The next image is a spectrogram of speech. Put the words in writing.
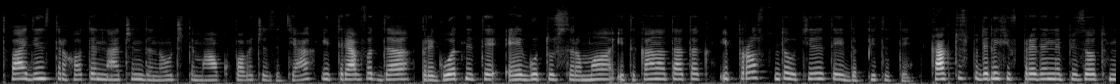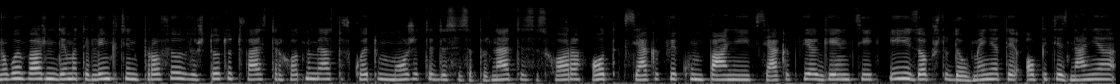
това е един страхотен начин да научите малко повече за тях и трябва да преглътнете егото, срама и така нататък и просто да отидете и да питате. Както споделих и в преден епизод, много е важно да имате LinkedIn профил, защото това е страхотно място, в което можете да се запознаете с хора от всякакви компании, всякакви агенции и изобщо да обменяте опити, знания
